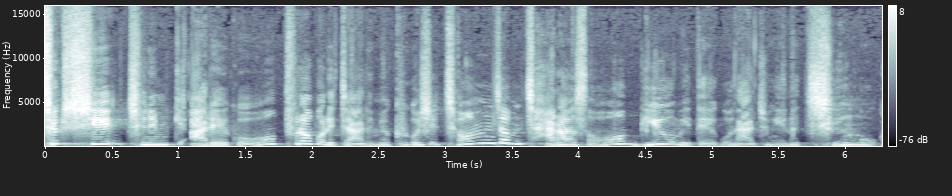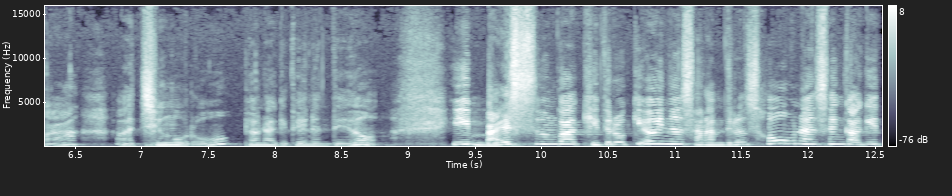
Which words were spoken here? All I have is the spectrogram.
즉시 주님께 아뢰고 풀어버리지 않으면 그것이 점점 자라서 미움이 되고 나중에는 증오가 아, 증오로 변하게 되는데요. 이 말씀과 기도로 깨어 있는 사람들은 서운한 생각이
